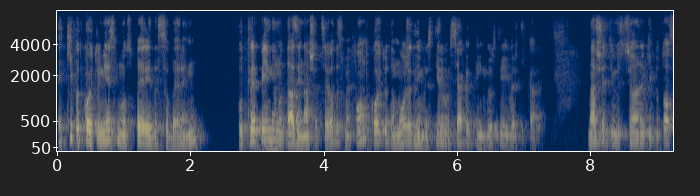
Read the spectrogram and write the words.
екипът, който ние сме успели да съберем, подкрепя именно тази наша цел, да сме фонд, който да може да инвестира във всякакви индустрии и вертикали. Нашият инвестиционен екип от 8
